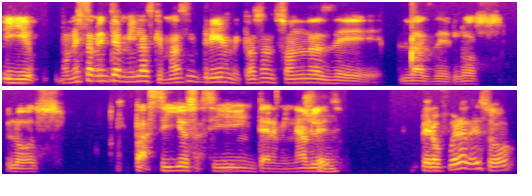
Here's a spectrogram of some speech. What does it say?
Y honestamente a mí las que más intrigan me causan son las de las de los los pasillos así interminables. Pero fuera de eso,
